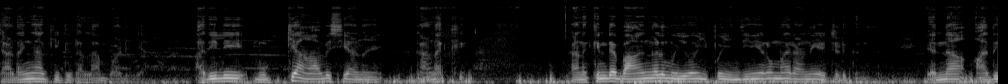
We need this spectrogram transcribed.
ചടങ്ങാക്കിയിട്ട് തള്ളാൻ പാടില്ല. അതിൽ മുഖ്യ ആവശ്യമാണ് കണക്ക്. കണക്കിന്റെ ഭാഗങ്ങൾ മുഴുവൻ ഇപ്പോൾ എഞ്ചിനീയർമാരാണ് ഏറ്റെടുക്കുന്നത്. എന്നാൽ അത്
